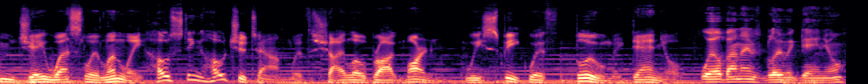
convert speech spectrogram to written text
I'm Jay Wesley Lindley, hosting Hochatown with Shiloh Brock Martin. We speak with Blue McDaniel. Well, my name is Blue McDaniel,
